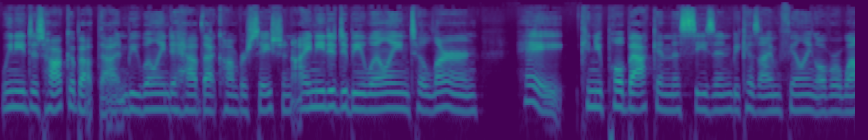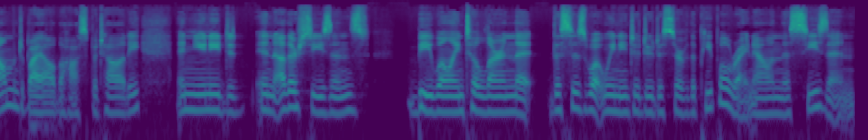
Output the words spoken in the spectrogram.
we need to talk about that and be willing to have that conversation i needed to be willing to learn hey, can you pull back in this season because I'm feeling overwhelmed by all the hospitality? And you need to, in other seasons, be willing to learn that this is what we need to do to serve the people right now in this season.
